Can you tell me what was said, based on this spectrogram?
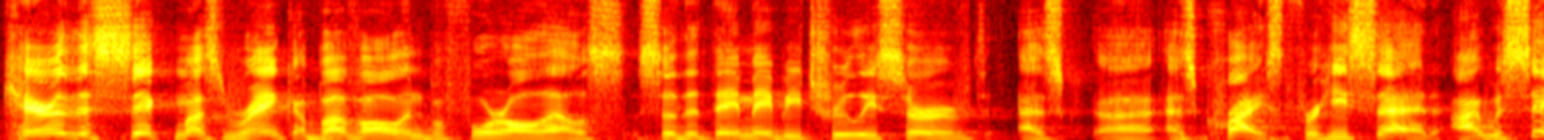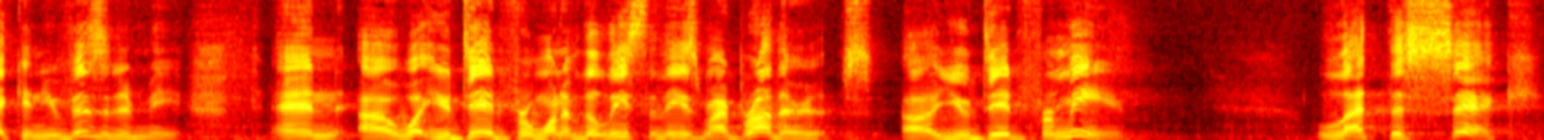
Care of the sick must rank above all and before all else, so that they may be truly served as, uh, as Christ. For he said, I was sick and you visited me. And uh, what you did for one of the least of these, my brothers, uh, you did for me. Let the sick,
